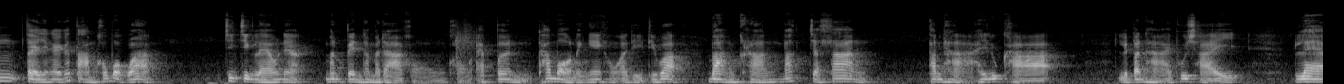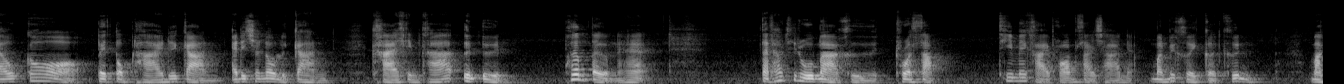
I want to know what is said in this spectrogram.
ม แต่ยังไงก็ตามเขาบอกว่าจริง ๆ แล้วเนี่ยมันเป็นธรรมดาของของ Apple ถ้ามองในแง่ของอดีตที่ว่าบางครั้งมักจะสร้าง ปัญหาให้ลูกค้า หรือปัญหาให้ผู้ใช้ แล้วก็ไปตบท้ายด้วยการ additional หรือการขายสินค้าอื่นๆ เพิ่มเติมนะฮะ แต่เท่าที่รู้มาคือโทรศัพท์ที่ไม่ขายพร้อมสายชาร์จเนี่ยมันไม่เคยเกิดขึ้นมา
